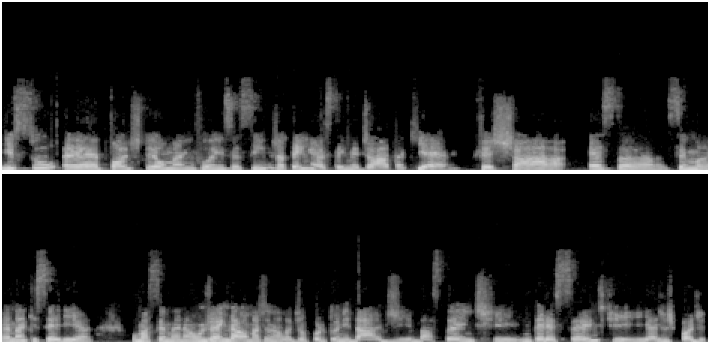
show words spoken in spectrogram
Isso é, pode ter uma influência, sim, já tem esta imediata, que é fechar essa semana, que seria uma semana onde ainda há uma janela de oportunidade bastante interessante e a gente pode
